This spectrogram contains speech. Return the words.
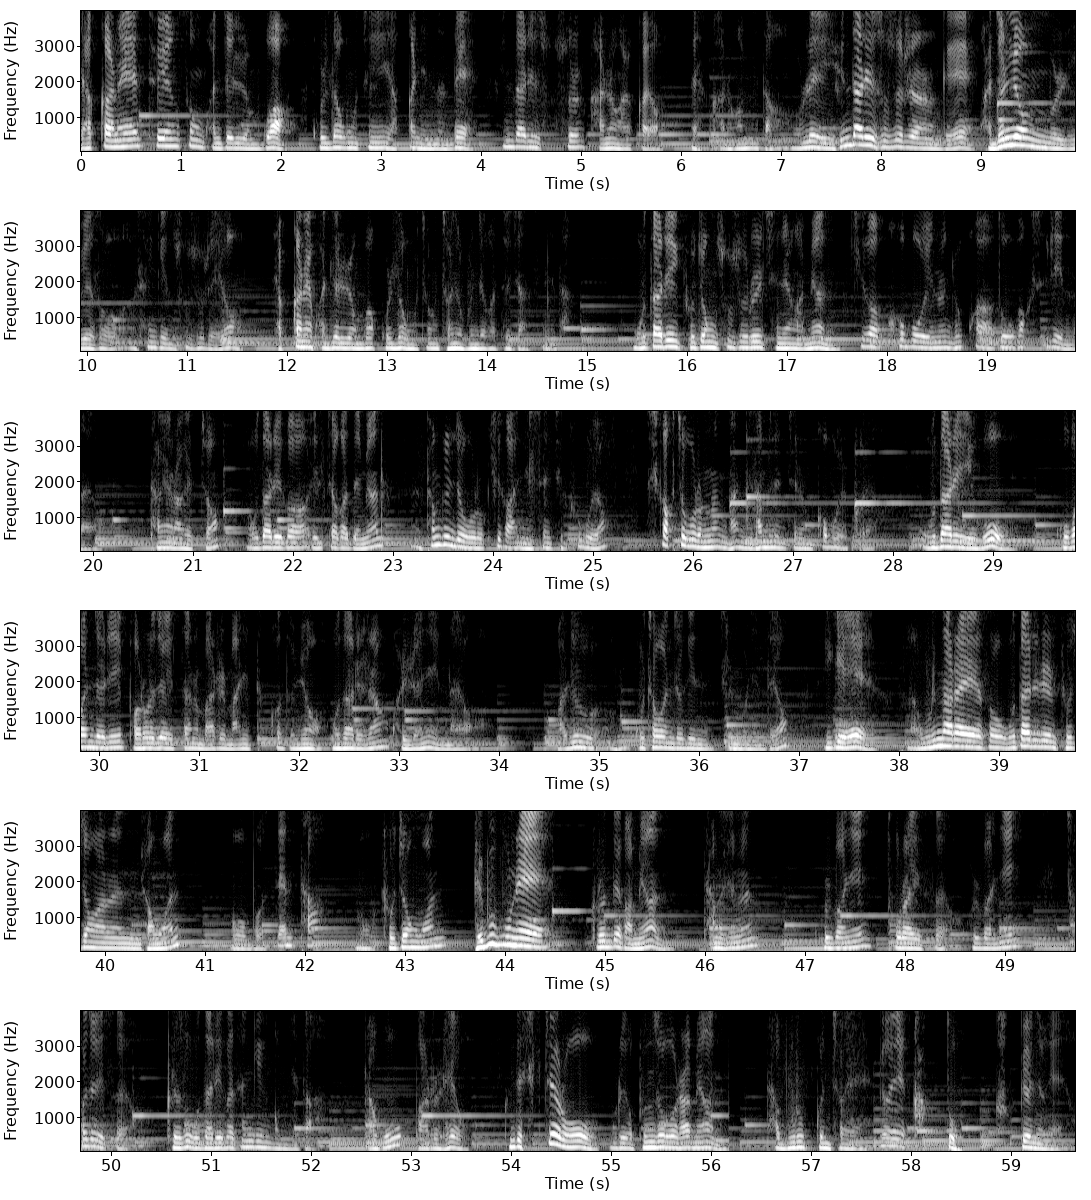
약간의 퇴행성 관절염과 골다공증이 약간 있는데 휜다리 수술 가능할까요? 네, 가능합니다. 원래 이 휜다리 수술이라는 게 관절염을 위해서 생긴 수술이에요. 약간의 관절염과 골다공증은 전혀 문제가 되지 않습니다. 모다리 교정 수술을 진행하면 키가 커 보이는 효과도 확실히 있나요? 당연하겠죠. 모다리가 일자가 되면 평균적으로 키가 한 1cm 크고요. 시각적으로는 한 2, 3cm는 커 보일 거예요. 오다리이고 고관절이 벌어져 있다는 말을 많이 듣거든요. 오다리랑 관련이 있나요? 아주 고차원적인 질문인데요. 이게 우리나라에서 오다리를 교정하는 병원, 뭐, 뭐 센터, 뭐 교정원 대부분의 그런 데 가면 당신은 골반이 돌아 있어요. 골반이 처져 있어요. 그래서 오다리가 생긴 겁니다. 라고 말을 해요. 근데 실제로 우리가 분석을 하면 다 무릎 근처에 뼈의 각도, 각변형이에요.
